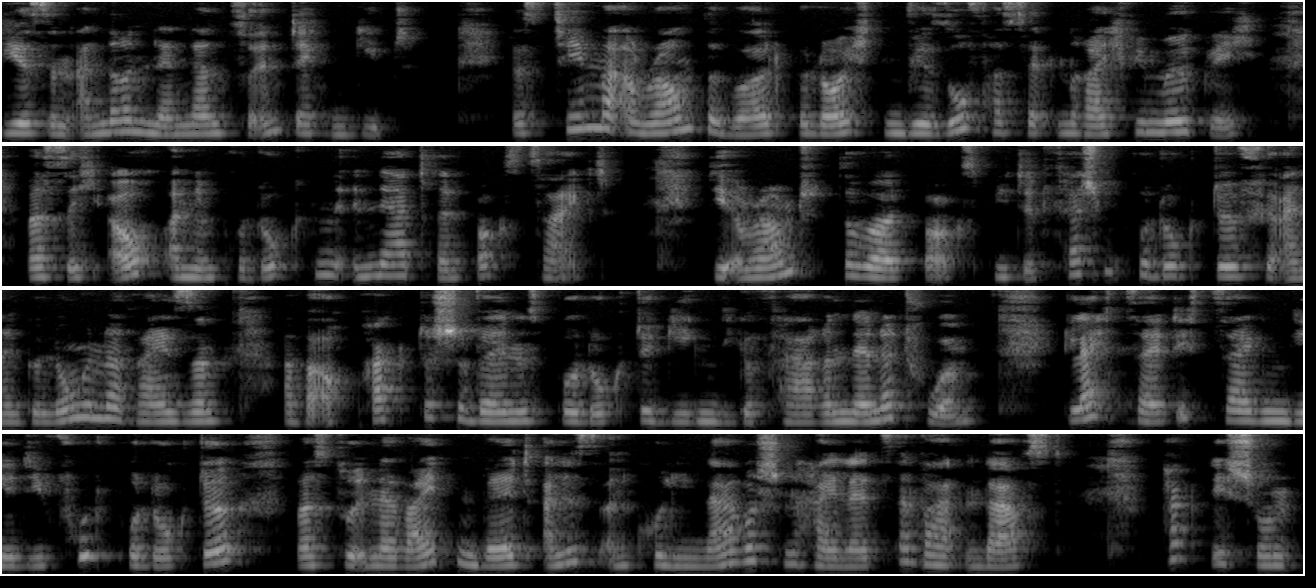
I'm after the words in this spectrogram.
die es in anderen Ländern zu entdecken gibt. Das Thema Around the World beleuchten wir so facettenreich wie möglich, was sich auch an den Produkten in der Trendbox zeigt. Die Around the World Box bietet Fashion-Produkte für eine gelungene Reise, aber auch praktische Wellness-Produkte gegen die Gefahren der Natur. Gleichzeitig zeigen dir die Food-Produkte, was du in der weiten Welt alles an kulinarischen Highlights erwarten darfst. Pack dich schon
